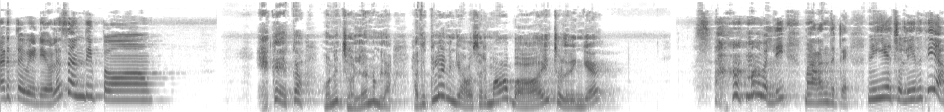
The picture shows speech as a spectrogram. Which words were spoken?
அடுத்த வீடியோவில் சந்திப்போம். ஏக்கா ஏக்கா ஒன்றும் சொல்லணும்ல. அதுக்குள்ளே நீங்கள் அவசரமாக பாய் சொல்லுவீங்க ஆமா வள்ளி மறந்துட்டேன். நீயே சொல்லிருந்தியா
